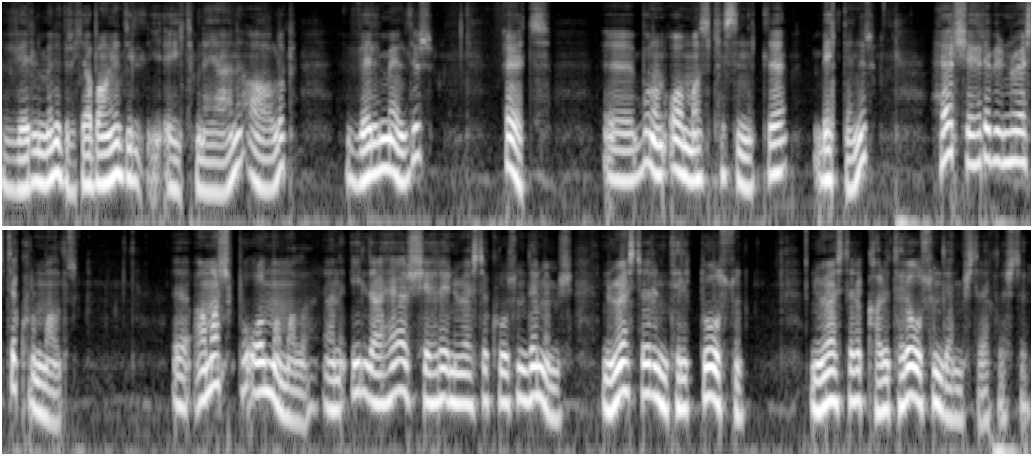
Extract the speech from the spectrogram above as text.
verilmelidir. Yabancı dil eğitimine yani ağırlık verilmelidir. Evet, e, bunun olması kesinlikle beklenir. Her şehre bir üniversite kurulmalıdır. E, amaç bu olmamalı. Yani illa her şehre üniversite kurulsun denmemiş. Üniversiteler nitelikli olsun. Üniversiteler kaliteli olsun denmiştir arkadaşlar.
